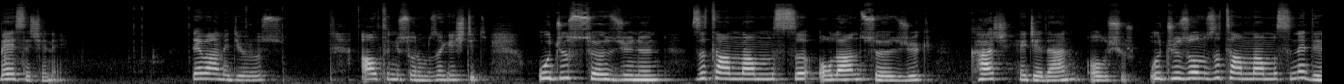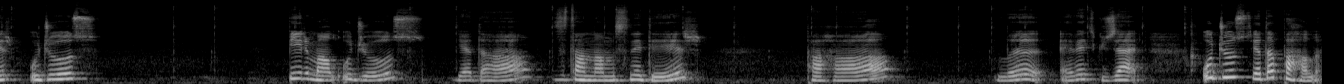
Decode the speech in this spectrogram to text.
B seçeneği. Devam ediyoruz. Altıncı sorumuza geçtik. Ucuz sözcüğünün zıt anlamlısı olan sözcük kaç heceden oluşur? Ucuzun zıt anlamlısı nedir? Ucuz bir mal ucuz ya da zıt anlamlısı nedir? Pahalı. Evet güzel. Ucuz ya da pahalı.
